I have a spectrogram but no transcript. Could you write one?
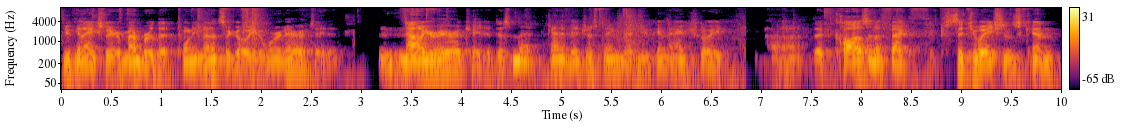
you can actually remember that 20 minutes ago you weren't irritated. And now you're irritated. Isn't that kind of interesting that you can actually, uh, that cause and effect situations can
